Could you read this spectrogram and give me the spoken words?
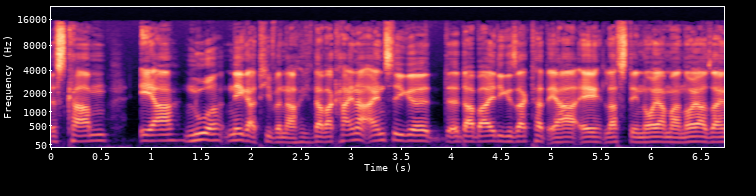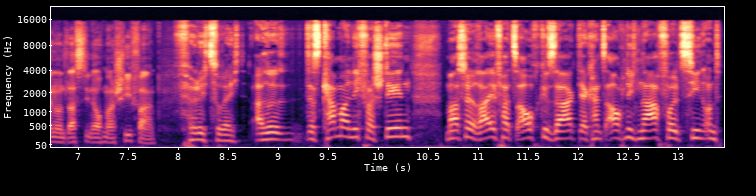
Es kam eher nur negative Nachrichten. Da war keine einzige dabei, die gesagt hat, ja, ey, lass den Neuer mal neuer sein und lass ihn auch mal Skifahren. Völlig zu Recht. Also das kann man nicht verstehen. Marcel Reif hat es auch gesagt, er kann es auch nicht nachvollziehen und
